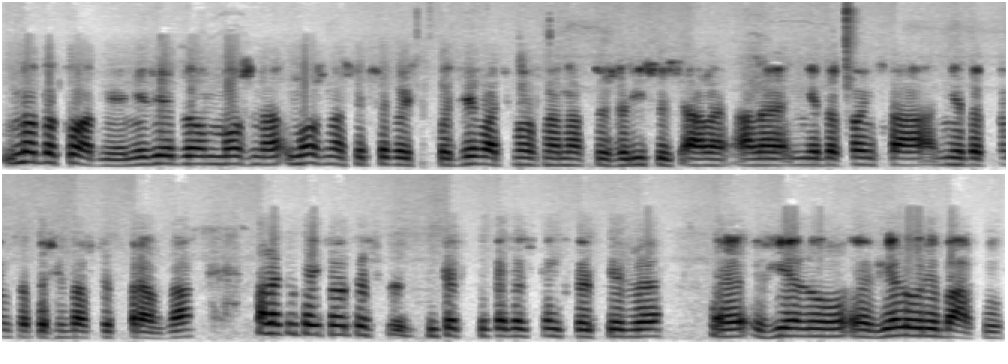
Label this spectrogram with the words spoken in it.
no dokładnie, nie wiedzą, można, można się czegoś spodziewać, można na coś liczyć, ale, ale nie, do końca, nie do końca to się zawsze sprawdza. Ale tutaj trzeba też, też pokazać tę kwestię, że e, wielu, wielu rybaków,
